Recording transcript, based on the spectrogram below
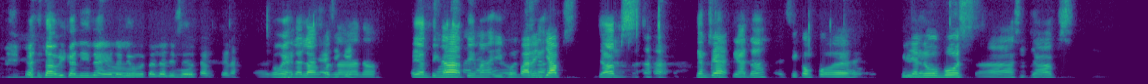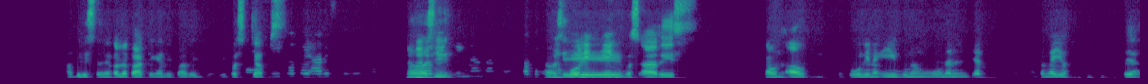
dami kanina eh. Nalimutan na ni Sir. nalimutan ko na Uh, mamaya na lang Eh, pag na ano. Ayan, tingnan Ah, natin yung mga ibon. Japs Jobs. Jobs Hindi. Tiada. si Compo uh, Villalobos Ah, si Jobs. Mabilis na yung kalapati nga ni paring ni Boss Jobs. Ah, si ah, si Pauline King. Boss Aris. Shout out. Patuloy ng ibon ng una nandiyan hanggang ngayon. Ayan.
